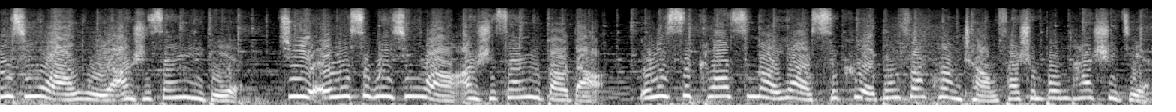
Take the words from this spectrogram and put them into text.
中新网五月二十三日电，据俄罗斯卫星网二十三日报道，俄罗斯克拉斯诺亚尔斯克东方矿场发生崩塌事件。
